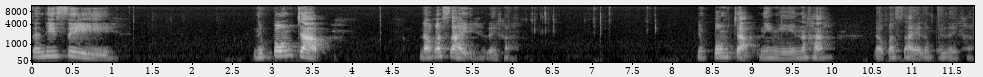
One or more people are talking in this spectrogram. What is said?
เส้นที่สี่นิ้วโป้งจับ แล้วก็ใส่เลยค่ะ นิ้วโป้งจับนี่งี้นะคะ แล้วก็ใส่ลงไปเลยค่ะ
